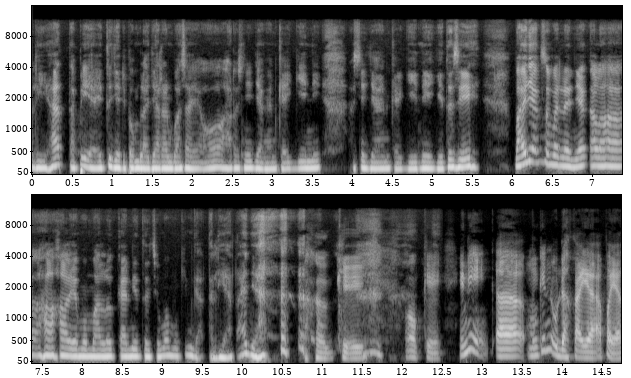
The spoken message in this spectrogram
lihat tapi ya itu jadi pembelajaran buat saya. Oh harusnya jangan kayak gini harusnya jangan kayak gini gitu sih. Banyak sebenarnya kalau hal-hal yang memalukan itu cuma mungkin nggak terlihat aja. Oke oke. Okay. ini uh, mungkin udah kayak apa ya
